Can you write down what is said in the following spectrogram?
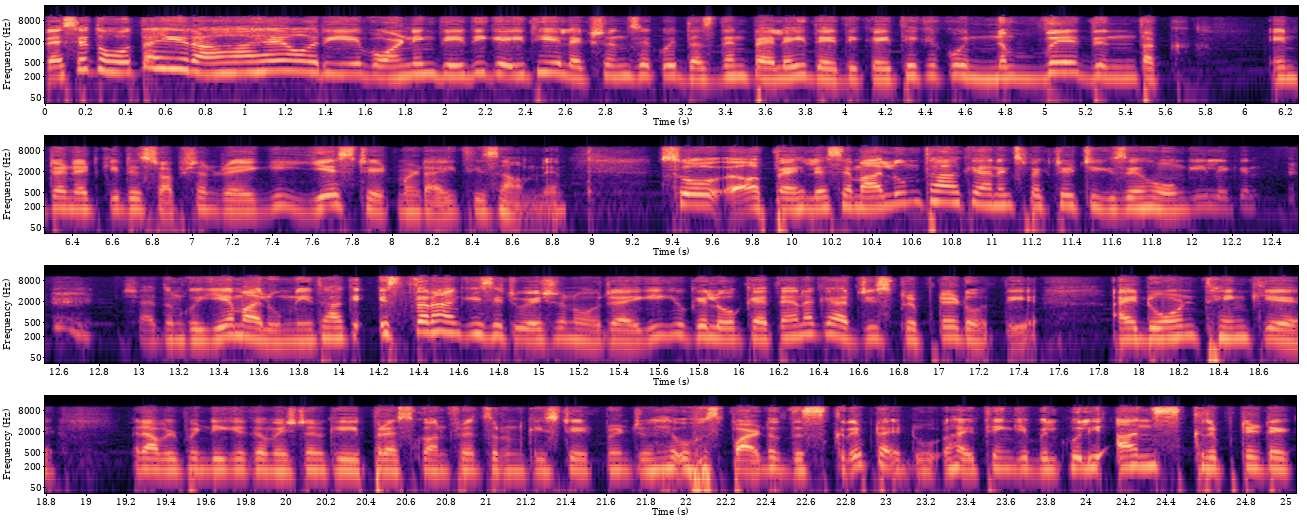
वैसे तो होता ही रहा है और ये वार्निंग दे दी गई थी इलेक्शन से कोई दस दिन पहले ही दे दी गई थी कि कोई नब्बे दिन तक इंटरनेट की डिस्ट्रप्शन रहेगी ये स्टेटमेंट आई थी सामने। सो so, पहले से मालूम था कि अनएक्सपेक्टेड चीज़ें होंगी लेकिन शायद उनको ये मालूम नहीं था कि इस तरह की सिचुएशन हो जाएगी क्योंकि लोग कहते हैं ना कि हर चीज़ स्क्रिप्टेड होती है। आई डोंट थिंक ये रावलपिंडी के कमिश्नर की प्रेस कॉन्फ्रेंस और उनकी स्टेटमेंट जो है वो part of the script I I think ये बिल्कुल ही अनस्क्रिप्टेड एक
